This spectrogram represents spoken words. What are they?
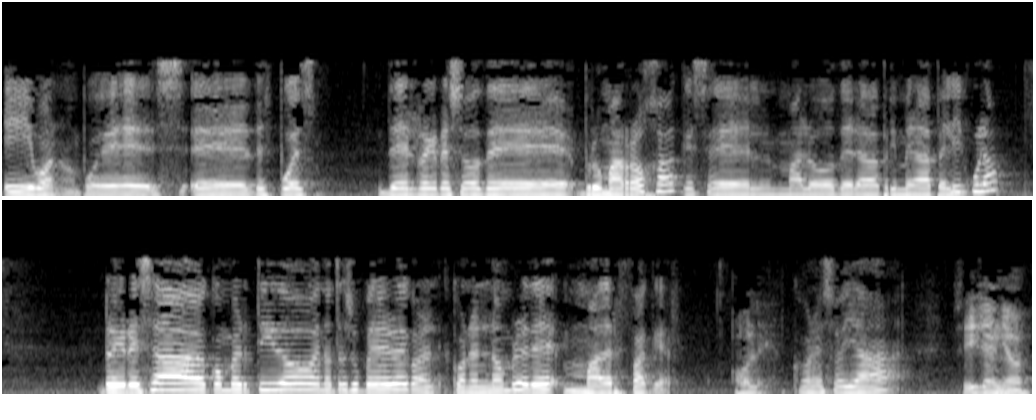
Y bueno, pues eh, después del regreso de Bruma Roja, que es el malo de la primera película, regresa convertido en otro superhéroe con el, con el nombre de Motherfucker. Ole. Con eso ya... Sí, señor.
